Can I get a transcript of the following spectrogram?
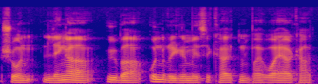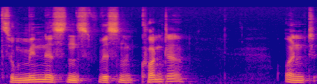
schon länger über Unregelmäßigkeiten bei Wirecard zumindest wissen konnte und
